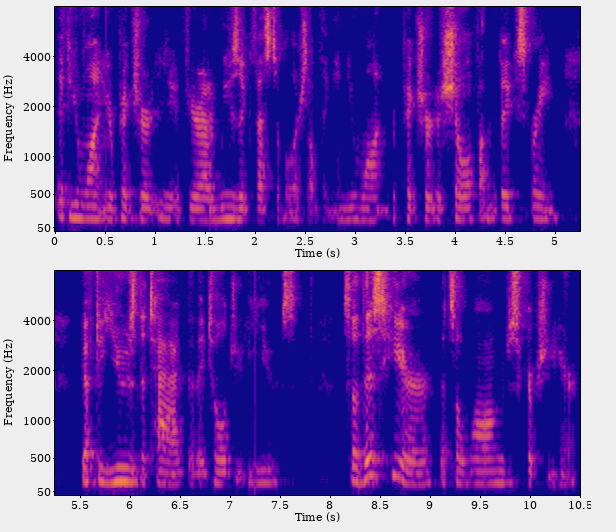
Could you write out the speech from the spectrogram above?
if you want your picture, if you're at a music festival or something and you want your picture to show up on the big screen, you have to use the tag that they told you to use. So this here, that's a long description here,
